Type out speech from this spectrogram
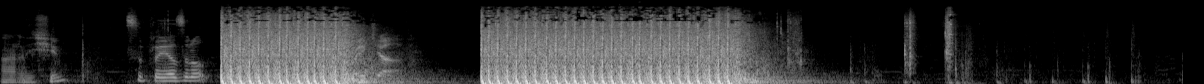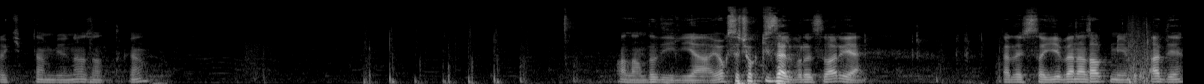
Kardeşim. Sprey hazır ol. Great job. Rakipten birini azalttık ha. Alanda değil ya. Yoksa çok güzel burası var ya. Kardeş sayıyı ben azaltmayayım. Hadi.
